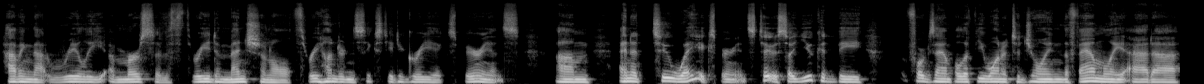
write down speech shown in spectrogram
having that really immersive, three dimensional, 360 degree experience um, and a two way experience too. So you could be, for example, if you wanted to join the family at a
